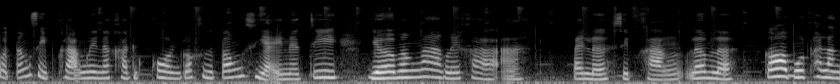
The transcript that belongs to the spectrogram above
กดตั้ง 10 ครั้งเลยนะคะ ทุกคนก็คือต้องเสีย energy เยอะมากๆเลยค่ะอะไปเลย 10 ครั้งเริ่มเลย ก็บูตพลัง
